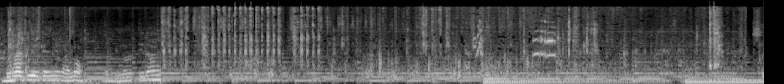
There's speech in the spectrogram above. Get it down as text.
Burado yung kanyang ano. Lagyan natin ang... So,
